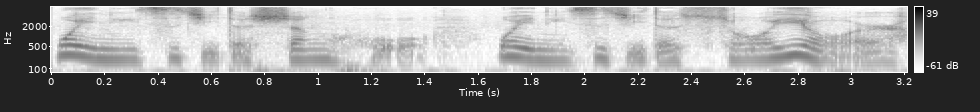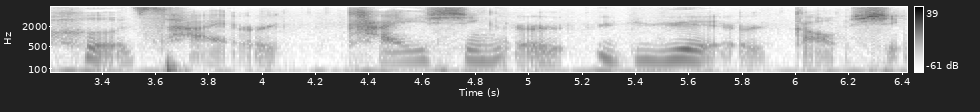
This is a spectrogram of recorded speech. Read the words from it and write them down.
为你自己的生活，为你自己的所有而喝彩，而开心，而愉悦，而高兴。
